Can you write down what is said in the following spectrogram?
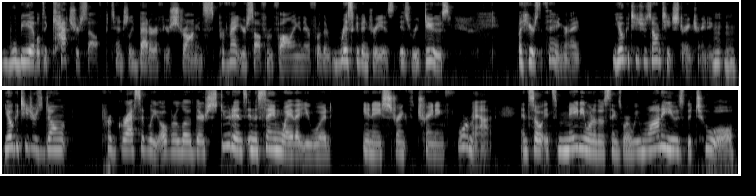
will be able to catch yourself potentially better if you're strong and prevent yourself from falling and therefore the risk of injury is is reduced. But here's the thing right? Yoga teachers don't teach strength training. Mm-mm. yoga teachers don't progressively overload their students in the same way that you would in a strength training format. And so it's maybe one of those things where we want to use the tool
